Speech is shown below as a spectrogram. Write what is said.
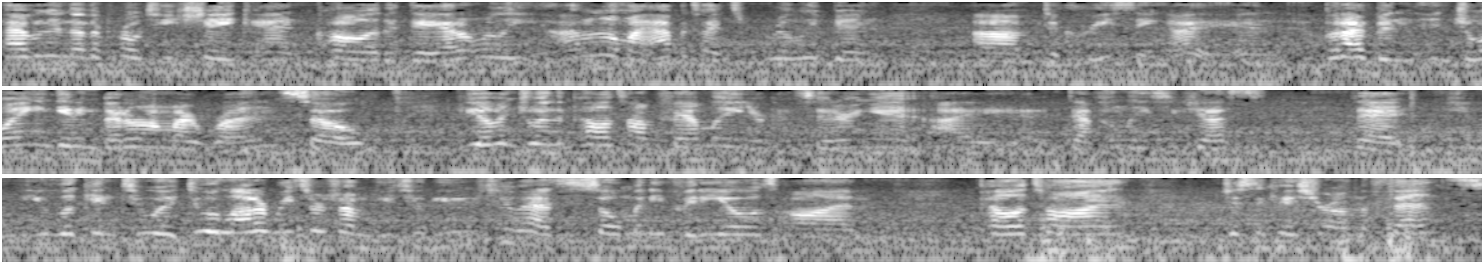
having another protein shake, and call it a day. I don't really, I don't know, my appetite's really been um, decreasing. I, and But I've been enjoying and getting better on my runs, so if you haven't joined the Peloton family and you're considering it, I definitely suggest that you, you look into it. Do a lot of research on YouTube. YouTube has so many videos on Peloton, just in case you're on the fence.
